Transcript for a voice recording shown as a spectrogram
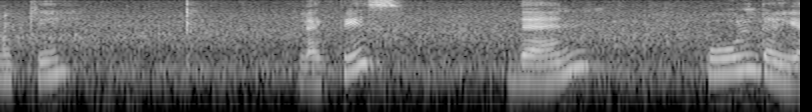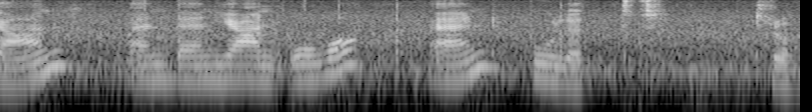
Okay like this. Then pull the yarn and then yarn over and pull it through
